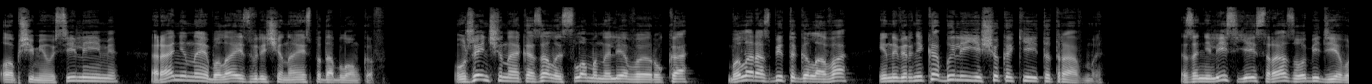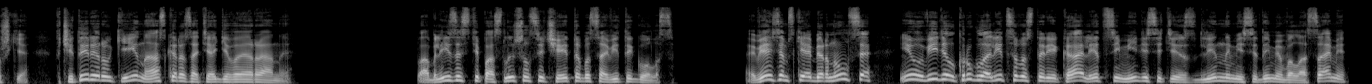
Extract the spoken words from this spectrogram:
Общими усилиями раненая была извлечена из-под обломков. У женщины оказалась сломана левая рука, была разбита голова — и наверняка были еще какие-то травмы. Занялись ей сразу обе девушки, в четыре руки наскоро затягивая раны. Поблизости послышался чей-то басовитый голос. Вяземский обернулся и увидел круглолицего старика лет 70 с длинными седыми волосами,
